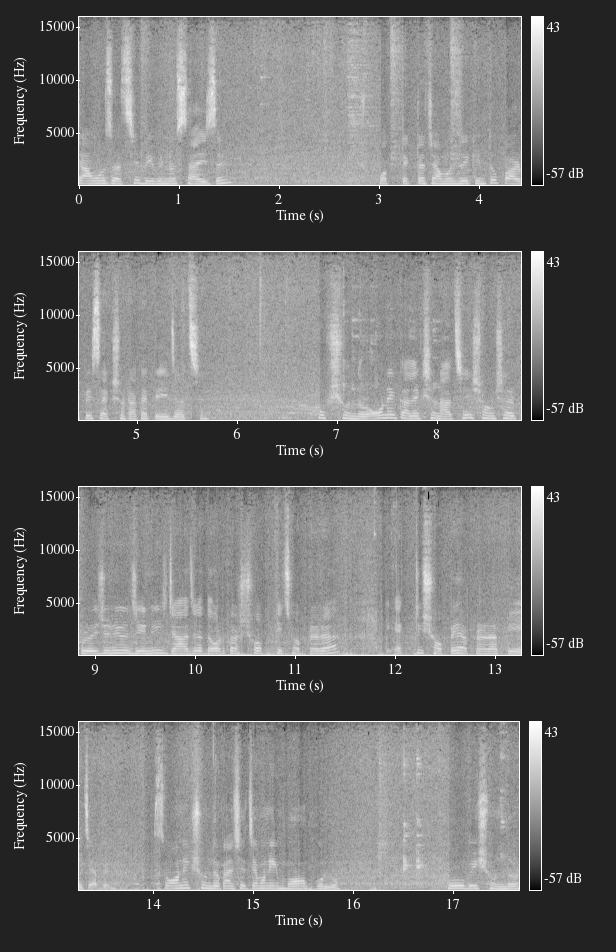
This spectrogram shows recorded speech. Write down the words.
চামচ আছে বিভিন্ন সাইজের। প্রত্যেকটা চামচে কিন্তু পার পিস একশো টাকায় পেয়ে যাচ্ছেন খুব সুন্দর, অনেক কালেকশন আছে। সংসার প্রয়োজনীয় জিনিস, যা যা দরকার সব কিছু আপনারা একটি শপে আপনারা পেয়ে যাবেন। সো অনেক সুন্দর কাছে যেমন এই মগগুলো, খুবই সুন্দর।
